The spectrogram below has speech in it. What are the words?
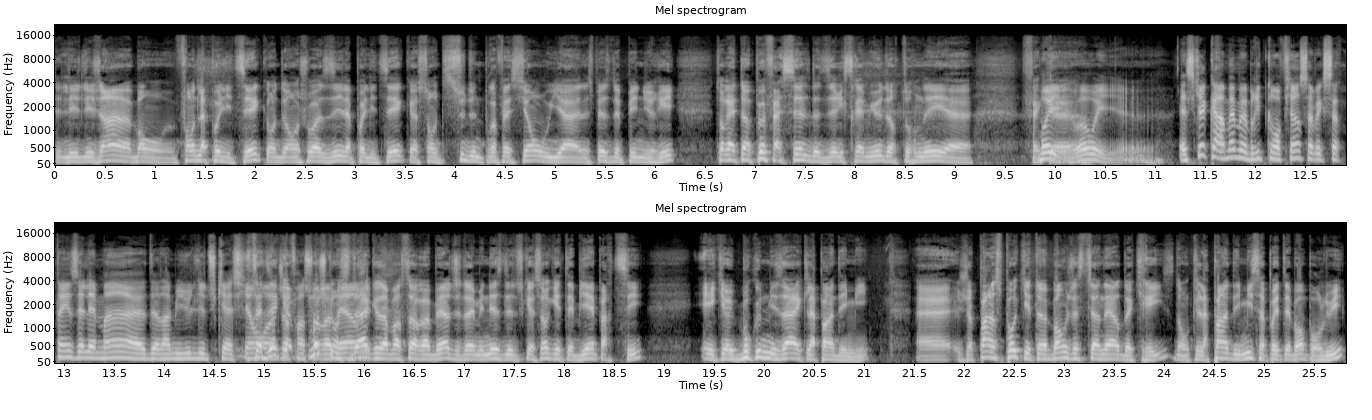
les, les gens, bon, font de la politique, ont, ont choisi la politique, sont issus d'une profession où il y a une espèce de pénurie. Ça aurait été un peu facile de dire qu'il serait mieux de retourner. euh, fait oui, que, oui, oui. Est-ce qu'il y a quand même un bris de confiance avec certains éléments dans le milieu de l'éducation? C'est-à-dire que moi, je considère que Jean-François Robert, j'étais un ministre de l'Éducation qui était bien parti et qui a eu beaucoup de misère avec la pandémie. Euh, je pense pas qu'il est un bon gestionnaire de crise. Donc, la pandémie, ça n'a pas été bon pour lui.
